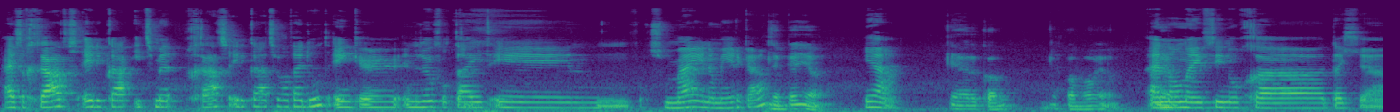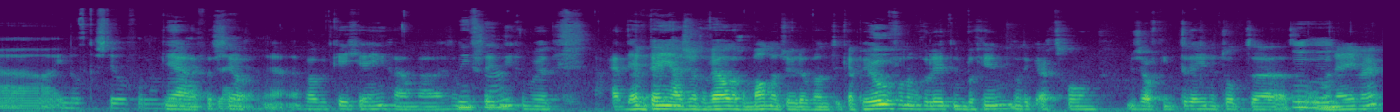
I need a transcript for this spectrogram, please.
hij heeft een gratis educatie, iets met gratis educatie wat hij doet. Eén keer in zoveel tijd in, volgens mij in Amerika. Dan je. Ja. Ja, dat kan. Dat kan wel, ja. En Ja. dan heeft hij nog eh, dat je eh, in dat kasteel van hem Ja, eh, dat zo. Ja, daar wou ik een keertje heen gaan, maar dat is nog steeds niet gebeurd. Ja, Dan Benja is een geweldige man natuurlijk, want ik heb heel veel van hem geleerd in het begin. Dat ik echt gewoon mezelf ging trainen tot, eh, tot Mhm. ondernemer.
